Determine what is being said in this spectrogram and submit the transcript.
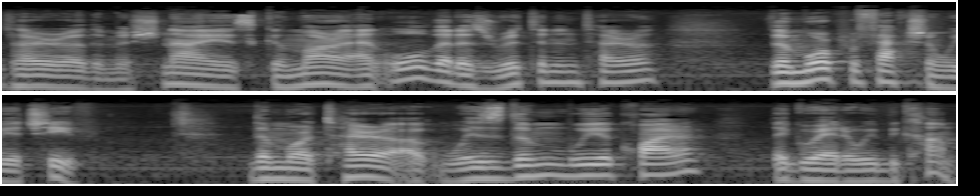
the Torah, the Mishnayos, Gemara, and all that is written in Torah, the more perfection we achieve. The more Torah wisdom we acquire, the greater we become.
